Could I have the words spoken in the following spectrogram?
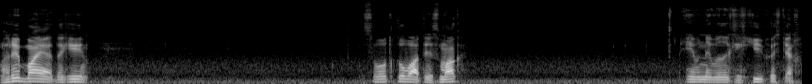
Гриб має такий солодкуватий смак. І в невеликих кількостях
